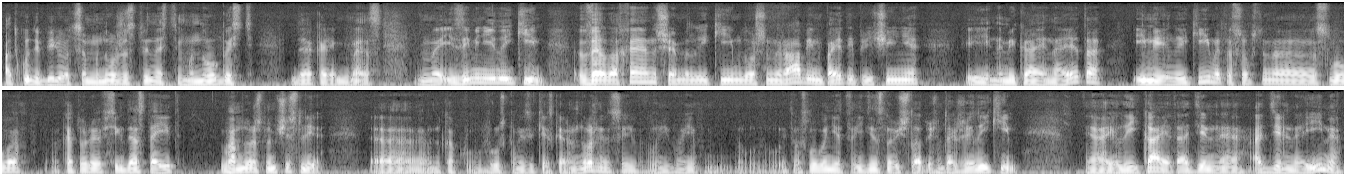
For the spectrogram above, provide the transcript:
откуда берется множественность, многость, да, из имени Илайким. Велахен, Шем Илайким, Лошен Рабим, по этой причине, и намекая на это, имя Илайким – это, собственно, слово, которое всегда стоит во множественном числе. Э, ну, как в русском языке, скажем, ножницы, у него у этого слова нет единственного числа, точно так же Илайким. Э, Илайка – это отдельное, отдельное имя,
